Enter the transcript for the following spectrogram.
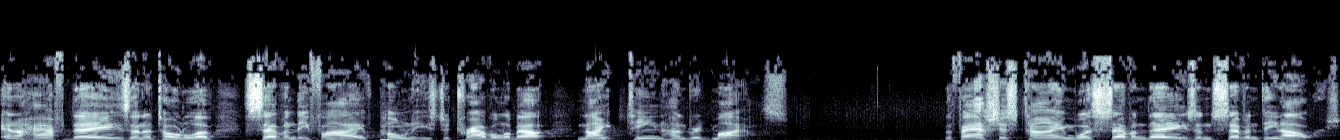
and a half days and a total of 75 ponies to travel about 1,900 miles. The fastest time was seven days and 17 hours.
